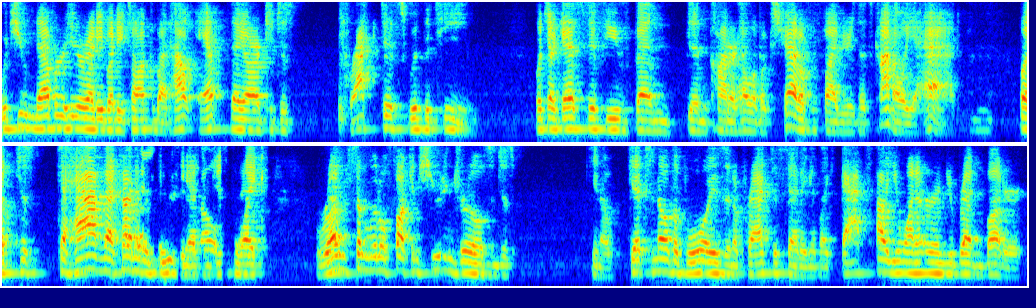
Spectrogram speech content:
which you never hear anybody talk about how amped they are to just practice with the team which I guess if you've been in Connor Hellebuyck's shadow for five years, that's kind of all you had. But just to have that kind of enthusiasm, just to like run some little fucking shooting drills and just, you know, get to know the boys in a practice setting and like that's how you want to earn your bread and butter.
